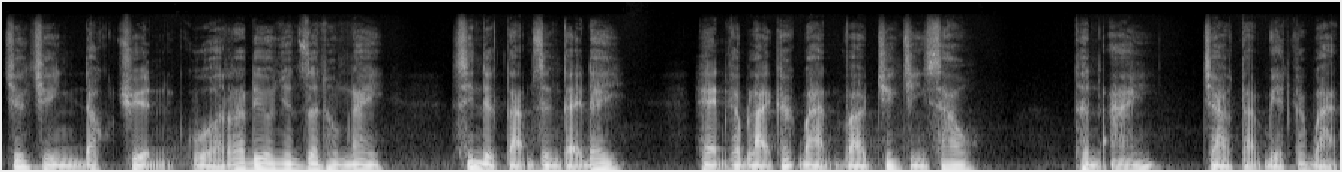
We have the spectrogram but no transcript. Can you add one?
Chương trình đọc truyện của radio nhân dân hôm nay xin được tạm dừng tại đây. Hẹn gặp lại các bạn vào chương trình sau. Thân ái, chào tạm biệt các bạn.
